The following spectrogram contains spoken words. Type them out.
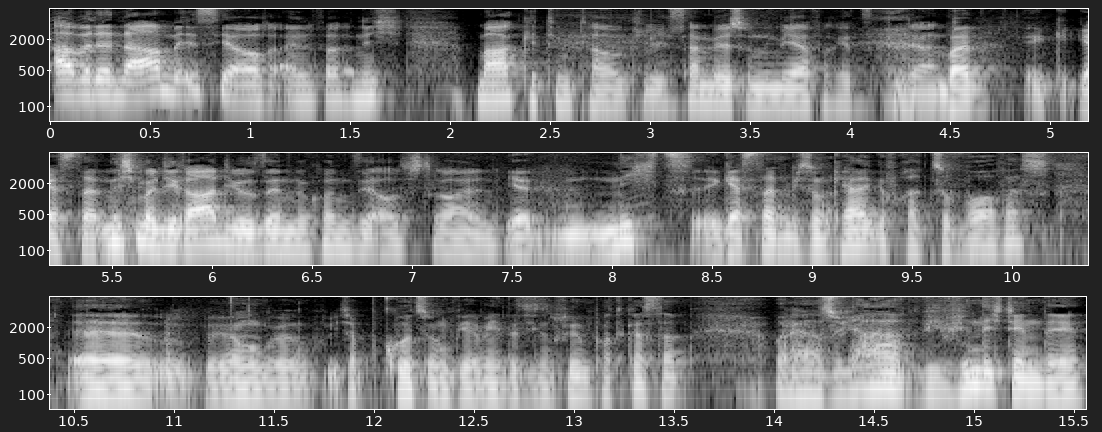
Aber der Name ist ja auch einfach nicht marketingtauglich. Das haben wir schon mehrfach jetzt gelernt. Weil äh, gestern Nicht mal die Radiosendung konnten sie ausstrahlen. Ja, nichts. Gestern hat mich so ein Kerl gefragt, so, boah, was? Äh, ich habe kurz irgendwie erwähnt, dass ich einen Filmpodcast habe. Und er so, ja, wie finde ich denn den?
